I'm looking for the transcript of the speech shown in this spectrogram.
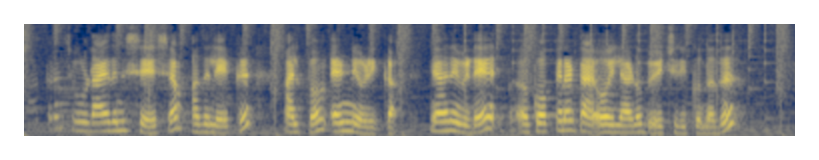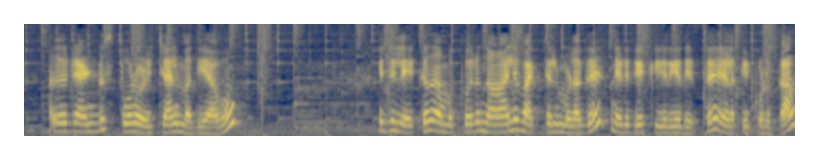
പാത്രം ചൂടായതിനു ശേഷം അതിലേക്ക് അല്പം എണ്ണ ഒഴിക്കാം. ഞാനിവിടെ കോക്കനട്ട് ഓയിലാണ് ഉപയോഗിച്ചിരിക്കുന്നത്. അതൊരു രണ്ട് സ്പൂൺ ഒഴിച്ചാൽ മതിയാവും. ഇതിലേക്ക് നമുക്കൊരു നാല് വറ്റൽ മുളക് നെടുകെ കീറിയതിട്ട് ഇളക്കി കൊടുക്കാം.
